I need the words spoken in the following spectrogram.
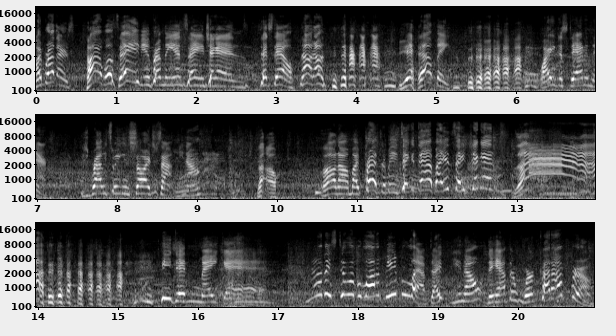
My brothers, I will save you from the insane chickens. Sit still. No, no. yeah, help me. Why are you just standing there? You should probably swing swords or something, you know? Uh-oh. Oh no, my friends are being taken down by insane chickens! Ah! he didn't make it. No, they still have a lot of people left. I, you know, they have their work cut out for them.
